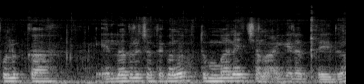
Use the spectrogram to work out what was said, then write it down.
ಪುಲ್ಕ, ಎಲ್ಲದ್ರ ಜೊತೆಗೂ ತುಂಬಾ ಚೆನ್ನಾಗಿರುತ್ತೆ ಇದು.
